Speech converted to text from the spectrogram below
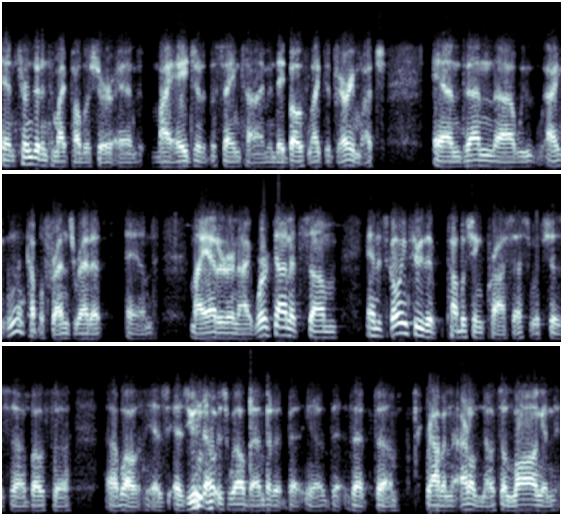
and turned it into my publisher and my agent at the same time, and they both liked it very much. And then uh, we, I, a couple of friends read it, and my editor and I worked on it some. And it's going through the publishing process, which is uh, both, uh, uh, well, as as you know as well, Ben, but, but you know that, that um, Robin Arnold know it's a long and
